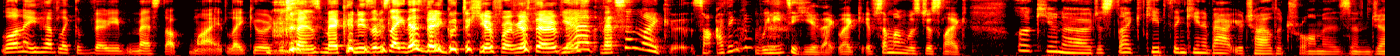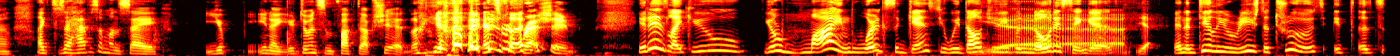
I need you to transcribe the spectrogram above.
Lona, you have like a very messed up mind. Like your defense mechanism is like, that's very good to hear from your therapist. Yeah, that's some like. So I think we need to hear that. Like, if someone was just like, "Look, you know, just like keep thinking about your childhood traumas and journal." Like to have someone say, "You're, you know, you're doing some fucked up shit." Like, Yeah, that's it's like- refreshing. It is like you, your mind works against you without you even noticing it. Yeah. And until you reach the truth it it's,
